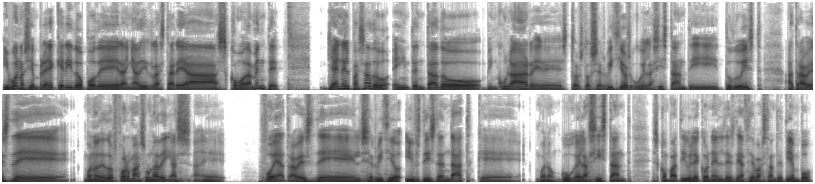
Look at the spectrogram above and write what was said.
Y bueno, siempre he querido poder añadir las tareas cómodamente. Ya en el pasado he intentado vincular eh, estos dos servicios, Google Assistant y Todoist, a través de, bueno, de dos formas. Una de ellas eh, fue a través del servicio If This Then That, que, bueno, Google Assistant es compatible con él desde hace bastante tiempo.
